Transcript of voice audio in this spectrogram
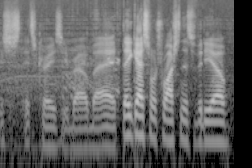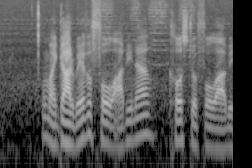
It's, just, it's crazy, bro. But, hey, thank you guys so much for watching this video. Oh my god, we have a full lobby now? Close to a full lobby.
